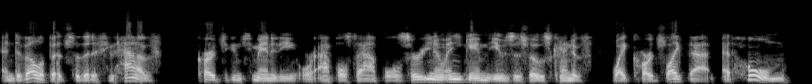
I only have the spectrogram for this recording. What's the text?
and develop it so that if you have Cards Against Humanity or Apples to Apples or, you know, any game that uses those kind of white cards like that at home,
